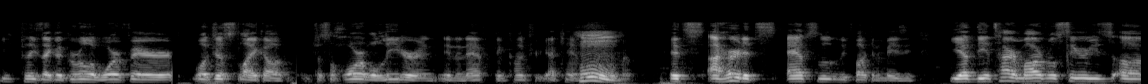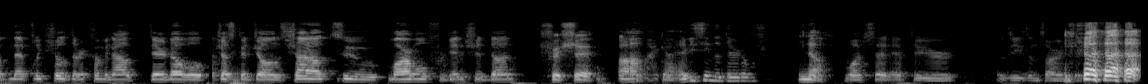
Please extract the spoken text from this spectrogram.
he plays like a guerrilla warfare. Well, just like a just a horrible leader in, in an African country. I can't Hmm. remember. It's I heard it's absolutely fucking amazing. You have the entire Marvel series of Netflix shows that are coming out. Daredevil, Jessica Jones. Shout out to Marvel for getting shit done. For sure. Oh my god, have you seen the Daredevil show? No. Watch that after your Ansari. thing.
